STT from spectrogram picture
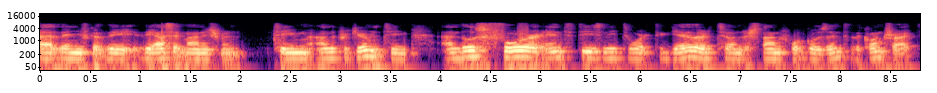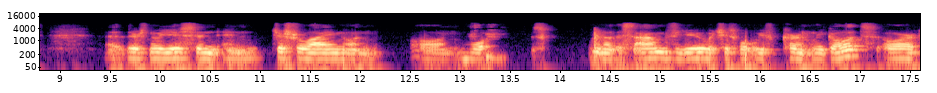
Uh, then you've got the, the asset management team and the procurement team. And those four entities need to work together to understand what goes into the contract. Uh, there's no use in, in just relying on on what you know the SAM view, which is what we've currently got, or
